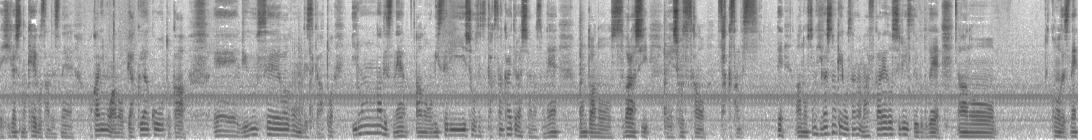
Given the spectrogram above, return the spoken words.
え、東野圭吾さんですね。他にもあの白夜行とか、え、流星ワゴンですがあとはいろんなですねあのミステリー小説たくさん書いてらっしゃいますよね。本当あの素晴らしい、小説家の作家さんです。であのその東野圭吾さんがマスカレードシリーズということであのこのですね、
